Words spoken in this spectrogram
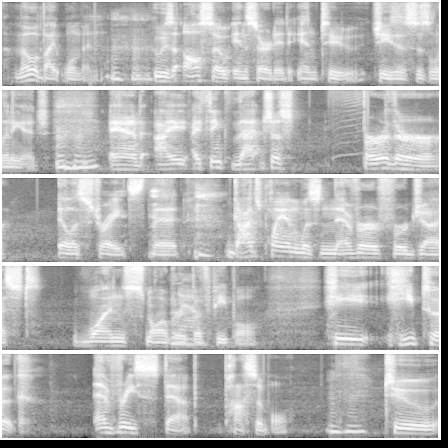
a Moabite woman mm-hmm. who is also inserted into Jesus' lineage, and I I think that just further illustrates that God's plan was never for just one small group No. of people. He he took every step possible mm-hmm. to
